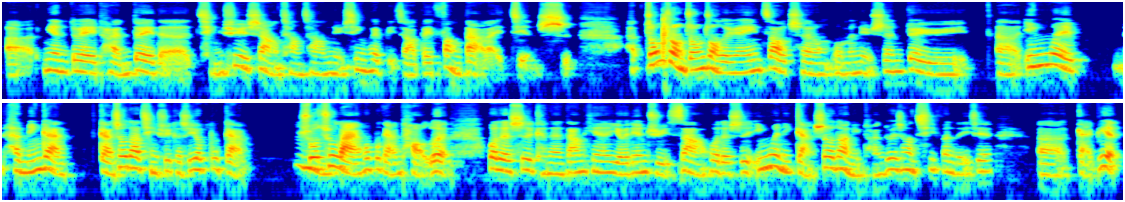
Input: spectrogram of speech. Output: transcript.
呃面对团队的情绪上，常常女性会比较被放大来检视。种种种种的原因，造成我们女生对于呃，因为很敏感，感受到情绪，可是又不敢。”说出来或不敢讨论，或者是可能当天有一点沮丧，或者是因为你感受到你团队上气氛的一些呃改变，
